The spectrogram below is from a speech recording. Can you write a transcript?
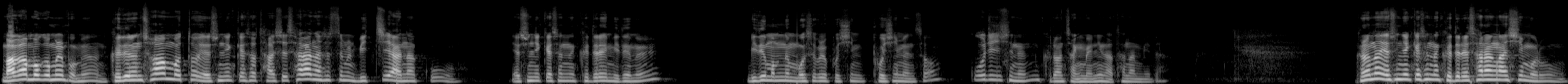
마가복음을 보면 그들은 처음부터 예수님께서 다시 살아나셨음을 믿지 않았고 예수님께서는 그들의 믿음을 믿음 없는 모습을 보시, 보시면서 꾸짖으시는 그런 장면이 나타납니다. 그러나 예수님께서는 그들을 사랑하심으로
